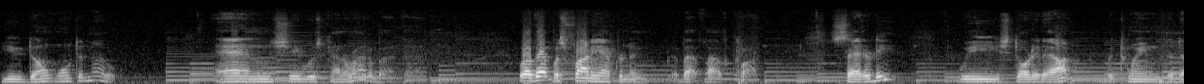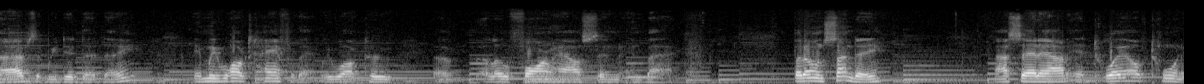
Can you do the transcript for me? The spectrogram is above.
You don't want to know. And she was kind of right about that. Well, that was Friday afternoon, about 5 o'clock. Saturday, we started out between the dives that we did that day and we walked half of that. We walked to a, a little farmhouse and, and back. But on Sunday, I sat out at 1220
